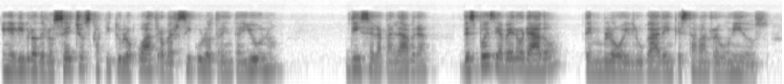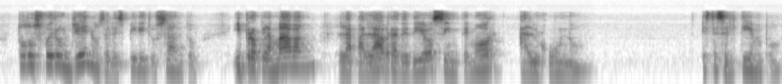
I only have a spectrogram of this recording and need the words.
En el libro de los Hechos, capítulo 4, versículo 31, dice la palabra, después de haber orado, tembló el lugar en que estaban reunidos. Todos fueron llenos del Espíritu Santo y proclamaban la palabra de Dios sin temor alguno. Este es el tiempo.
